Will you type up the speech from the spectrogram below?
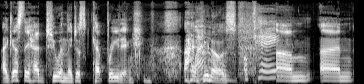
I guess they had two and they just kept breeding. Who knows? Okay. Um, and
